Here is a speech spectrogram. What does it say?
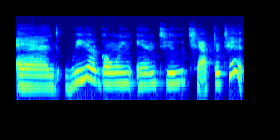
and we are going into chapter 10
